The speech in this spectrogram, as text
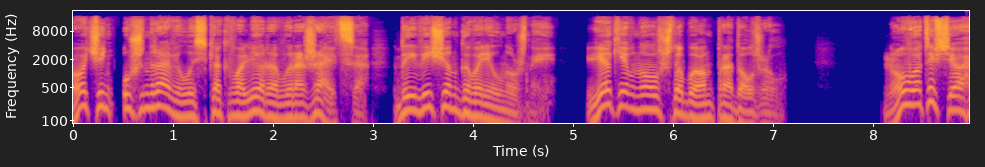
Очень уж нравилось, как Валера выражается, да и вещи он говорил нужные. Я кивнул, чтобы он продолжил. «Ну вот и все.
